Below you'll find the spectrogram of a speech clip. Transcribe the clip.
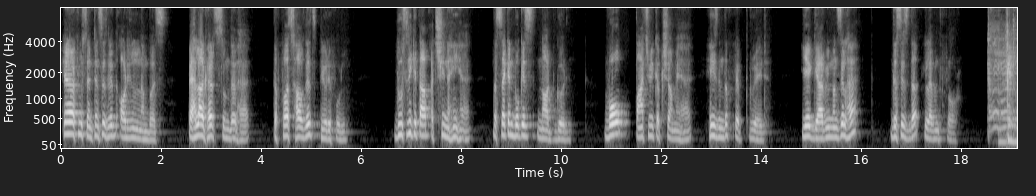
Here are a few sentences with ordinal numbers. Pehla ghar sundar hai. The first house is beautiful. दूसरी किताब अच्छी नहीं है The second book is not good वो पांचवी कक्षा में है. He is in the fifth grade ये ग्यारहवीं मंजिल है. This is the eleventh floor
